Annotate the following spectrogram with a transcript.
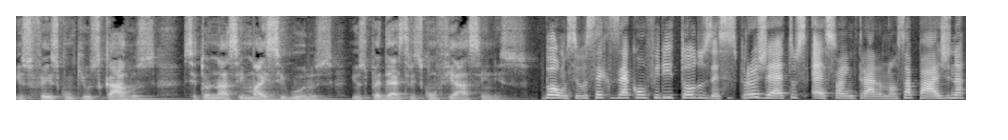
Isso fez com que os carros se tornassem mais seguros e os pedestres confiassem nisso. Bom, se você quiser conferir todos esses projetos, é só entrar na nossa página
